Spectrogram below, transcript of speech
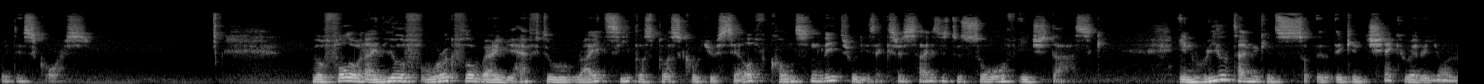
with this course. We'll follow an ideal workflow where you have to write C++ code yourself constantly through these exercises to solve each task. In real time, you can, you can check whether your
